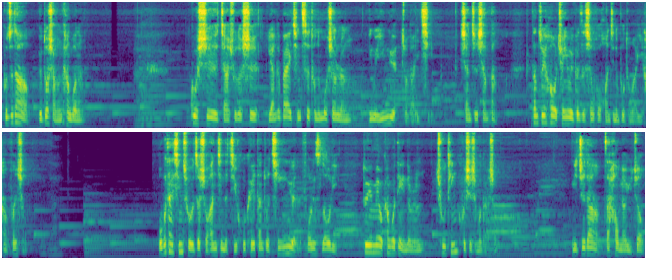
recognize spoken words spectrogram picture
不知道有多少人看过呢？故事讲述的是两个被爱情刺痛的陌生人，因为音乐走到一起，相知相伴，但最后却因为各自生活环境的不同而遗憾分手。我不太清楚这首安静的几乎可以当做轻音乐的《Falling Slowly》，对于没有看过电影的人初听会是什么感受？你知道，在浩渺宇宙，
